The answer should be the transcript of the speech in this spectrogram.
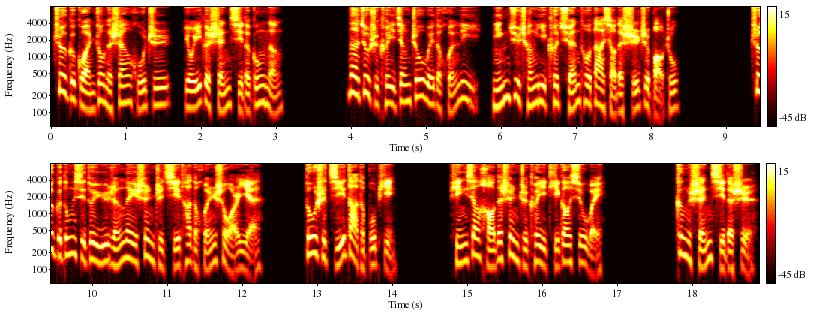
这个管状的珊瑚枝有一个神奇的功能，那就是可以将周围的魂力凝聚成一颗拳头大小的实质宝珠。这个东西对于人类甚至其他的魂兽而言，都是极大的补品。品相好的甚至可以提高修为。更神奇的是，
